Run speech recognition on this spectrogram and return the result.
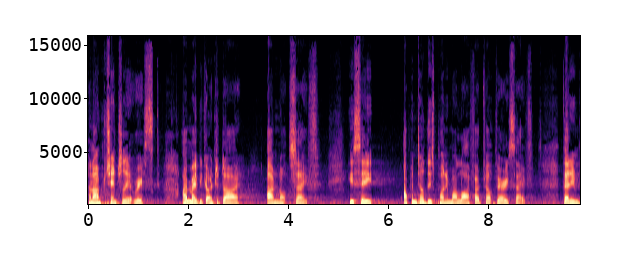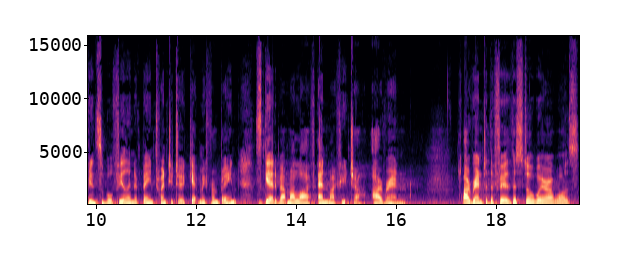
and I'm potentially at risk. I may be going to die. I'm not safe. You see, up until this point in my life, I'd felt very safe. That invincible feeling of being 22 kept me from being scared about my life and my future. I ran. I ran to the furthest store where I was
